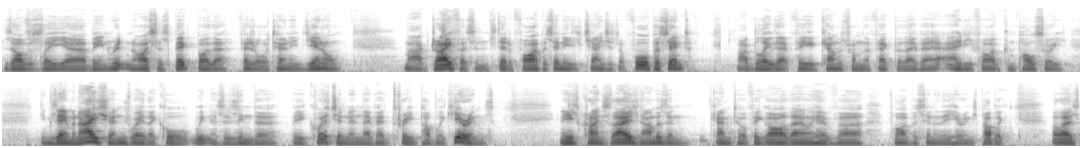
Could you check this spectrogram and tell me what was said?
has obviously uh, been written, I suspect, by the Federal Attorney General, Mark Dreyfus. Instead of 5%, he's changed it to 4%. I believe that figure comes from the fact that they've had 85 compulsory examinations where they call witnesses in to be questioned and they've had three public hearings. And he's crunched those numbers and came to a figure, oh, they only have uh, 5% of their hearings public. Well, those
